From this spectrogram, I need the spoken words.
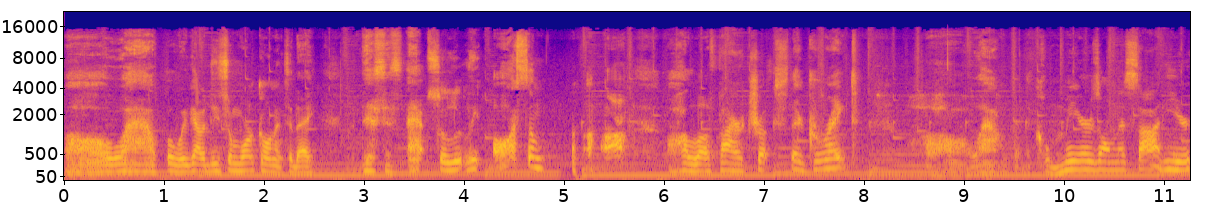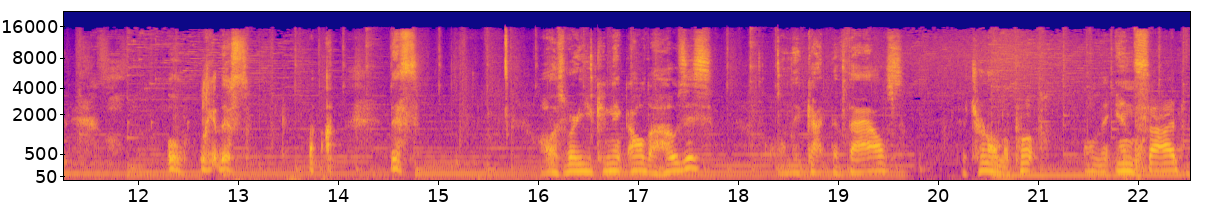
Oh, wow. But we've got to do some work on it today. This is absolutely awesome. oh, I love fire trucks. They're great. Oh, wow. Got the cool mirrors on this side here. Oh, look at this. this. Oh, it's where you connect all the hoses. Oh, and they've got the valves to turn on the pump on the inside.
